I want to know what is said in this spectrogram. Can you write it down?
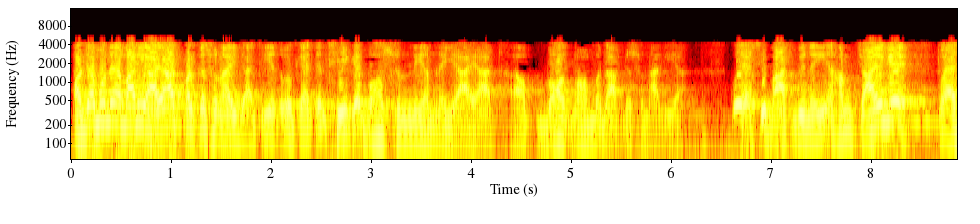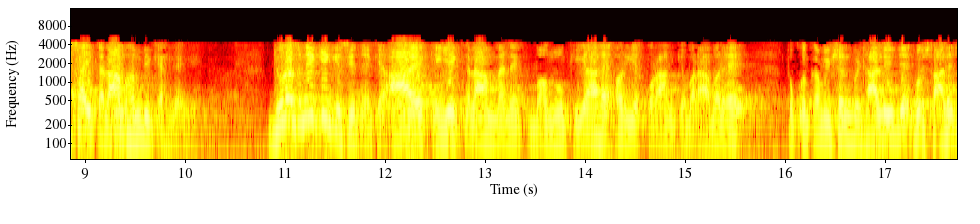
اور جب انہیں ہماری آیات پڑھ کے سنائی جاتی ہے تو وہ کہتے ہیں، ٹھیک ہے، بہت سننی ہم نے یہ آیات بہت محمد آپ نے سنا لیا۔ کوئی ایسی بات بھی نہیں ہے، ہم چاہیں گے تو ایسا ہی کلام ہم بھی کہہ لیں گے۔ ضرورت نہیں کی کسی نے کہ آئے کہ یہ کلام میں نے موضوع کیا ہے اور یہ قرآن کے برابر ہے، تو کوئی کمیشن بٹھا لیجیے، کوئی سازش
